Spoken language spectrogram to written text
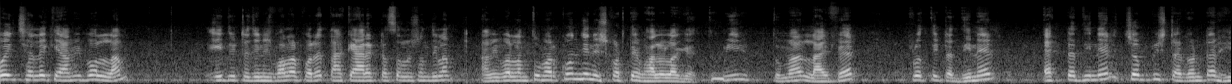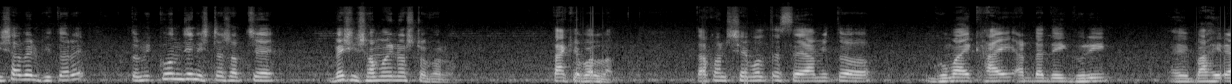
ওই ছেলেকে আমি বললাম, এই দুইটা জিনিস বলার পরে তাকে আরেকটা সলিউশন দিলাম। আমি বললাম, তোমার কোন জিনিস করতে ভালো লাগে? তুমি তোমার লাইফের প্রতিটা দিনের, একটা দিনের চব্বিশটা ঘণ্টার হিসাবের ভিতরে তুমি কোন জিনিসটা সবচেয়ে বেশি সময় নষ্ট করো? তাকে বললাম। তখন সে বলতেছে, আমি তো ঘুমাই, খাই, আড্ডা দিই, ঘুরি এই বাহিরে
